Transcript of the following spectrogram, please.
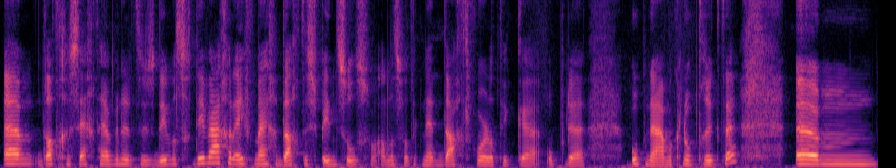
Um, dat gezegd hebben, dus dit, was, dit waren gewoon even mijn gedachtenspinsels van alles wat ik net dacht voordat ik uh, op de opnameknop drukte. Um,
